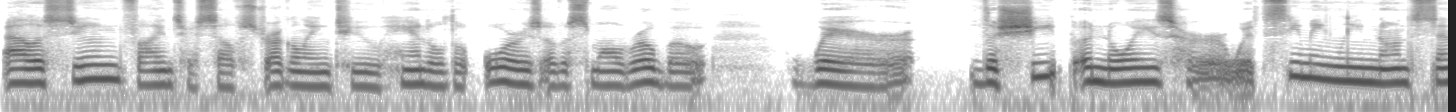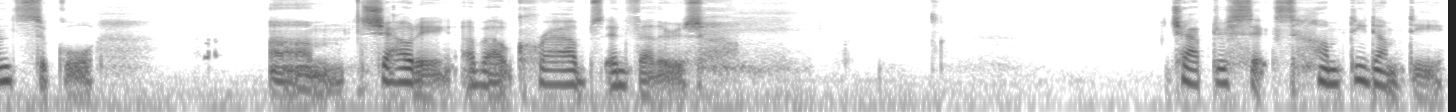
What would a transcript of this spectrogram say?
Alice soon finds herself struggling to handle the oars of a small rowboat where the sheep annoys her with seemingly nonsensical um, shouting about crabs and feathers. Chapter 6 Humpty Dumpty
